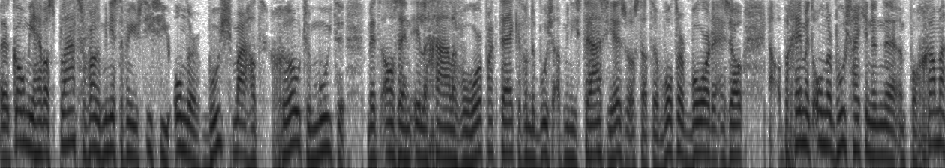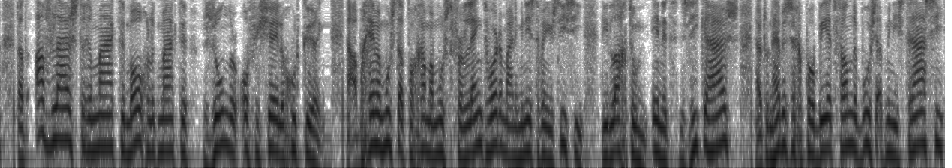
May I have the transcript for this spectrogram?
Uh, Comey, hij was plaatsvervangend minister van Justitie onder Bush, maar had grote moeite met al zijn illegale verhoorpraktijken van de Bush-administratie, zoals dat de waterboarden en zo. Nou, op een gegeven moment onder Bush had je een, uh, een programma dat afluisteren maakte, mogelijk maakte, zonder officiële goedkeuring. Nou, op een gegeven moment moest dat programma moest verlengd worden, maar de minister van Justitie die lag toen in het ziekenhuis. Nou, toen hebben ze geprobeerd van de Bush-administratie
